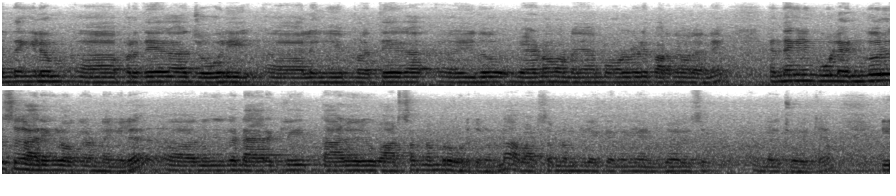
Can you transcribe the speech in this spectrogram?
എന്തെങ്കിലും പ്രത്യേക ജോലി അല്ലെങ്കിൽ പ്രത്യേക ഇത് വേണമെന്നുണ്ടെങ്കിൽ ഞാൻ ഓൾറെഡി പറഞ്ഞ പോലെ തന്നെ എന്തെങ്കിലും കൂടുതൽ എൻക്വയറീസ് കാര്യങ്ങളൊക്കെ ഉണ്ടെങ്കിൽ നിങ്ങൾക്ക് ഡയറക്റ്റ്ലി താഴെ ഒരു വാട്സപ്പ് നമ്പർ കൊടുത്തിട്ടുണ്ട്. ആ വാട്സപ്പ് നമ്പറിലേക്ക് എന്തെങ്കിലും എൻക്വയറീസ് ഉണ്ടെങ്കിൽ ചോദിക്കാം. ഈ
